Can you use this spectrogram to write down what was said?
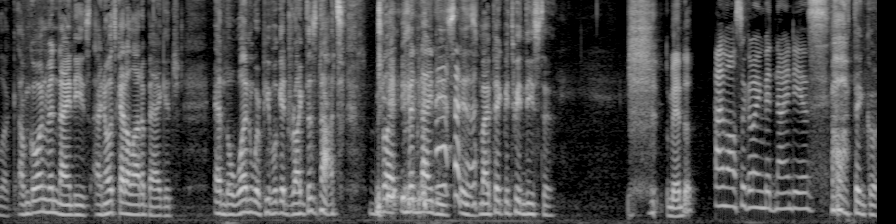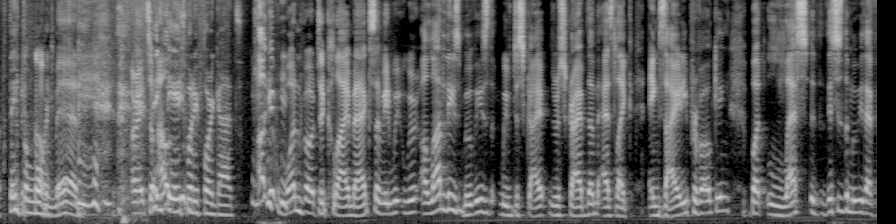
Look, I'm going mid 90s. I know it's got a lot of baggage, and the one where people get drugged does not. But mid 90s is my pick between these two. amanda I'm also going mid 90s Oh, thank God. Thank the oh, Lord. oh man all right so thank I'll the A24 gods. I'll give one vote to Climax. I mean, we, we're a lot of these movies we've described described them as like anxiety provoking, but less. This is the movie that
